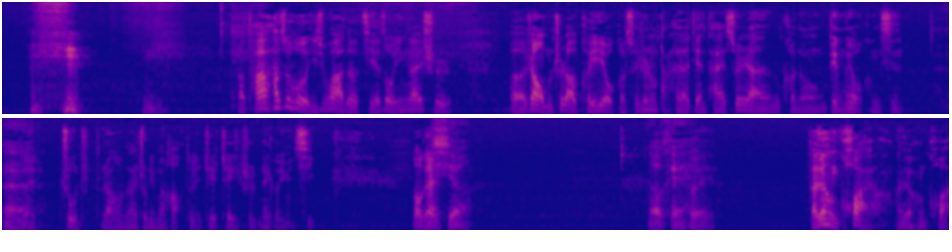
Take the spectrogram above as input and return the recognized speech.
嗯，然后他他最后一句话的节奏应该是，呃，让我们知道可以有个随时能打开的电台，虽然可能并没有更新。嗯对嗯，，祝然后来祝你们好。对，这这是那个语气。OK，行，OK，对，感觉很快啊，感觉很快。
